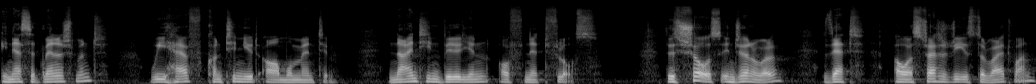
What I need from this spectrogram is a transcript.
In asset management, we have continued our momentum, 19 billion of net flows. This shows in general that our strategy is the right one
